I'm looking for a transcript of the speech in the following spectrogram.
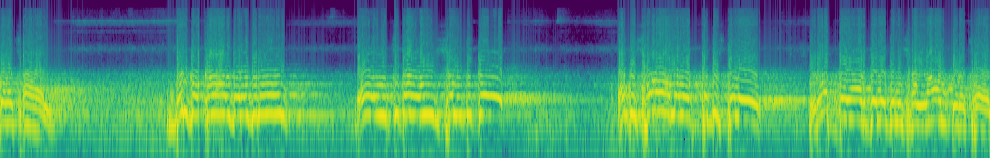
করেছেন। দীর্ঘকাল ধরে তিনি এই চিটাং সমিতিকে একটি সেবামূলক প্রতিষ্ঠানে রূপ দেওয়ার জন্য তিনি সংগ্রাম করেছেন।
